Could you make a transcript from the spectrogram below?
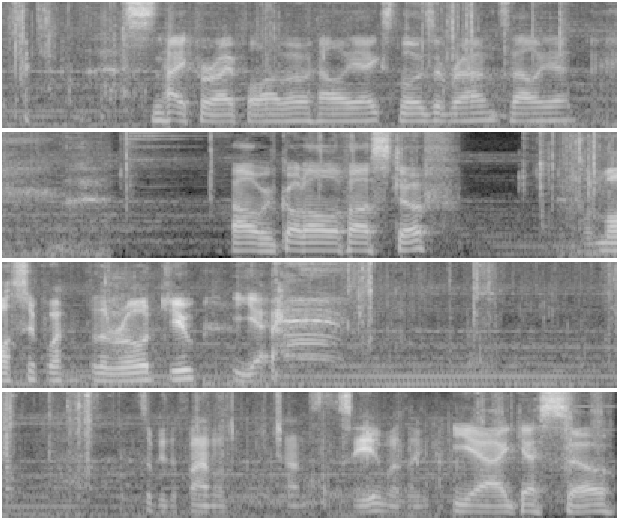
Sniper rifle ammo, hell yeah. Explosive rounds, hell yeah. Oh, we've got all of our stuff. One more super weapon for the road, Duke. Yeah. This will be the final chance to see him, I think. yeah, I guess so.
